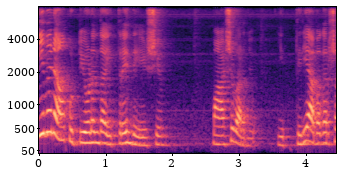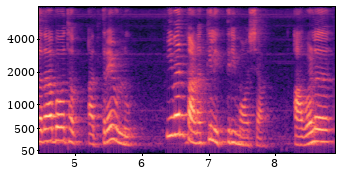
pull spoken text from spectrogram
ഇവൻ ആ കുട്ടിയോടെന്താ ഇത്രയും ദേഷ്യം? മാഷ് പറഞ്ഞു ഇത്തിരി അപകർഷതാബോധം അത്രേ ഉള്ളൂ. ഇവൻ കണക്കിൽ ഇത്തിരി മോശ. അവൾ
